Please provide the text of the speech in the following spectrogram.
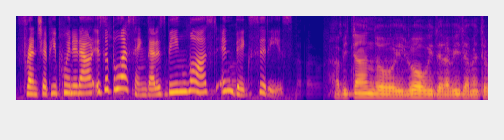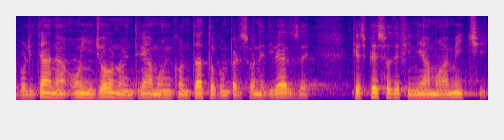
Friendship, he pointed out, is a blessing that is being lost in big cities. Abitando i luoghi della vita metropolitana, ogni giorno entriamo in contatto con persone diverse che spesso definiamo amici,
